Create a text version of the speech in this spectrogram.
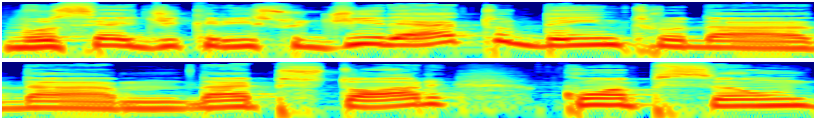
Você adquire isso direto dentro da, da, da App Store com a opção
